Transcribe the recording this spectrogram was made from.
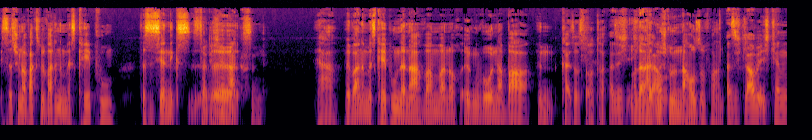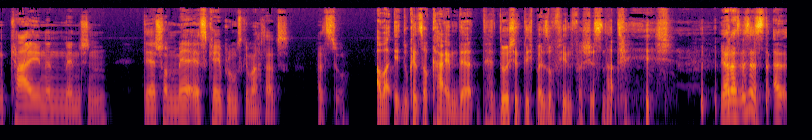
ist das schon erwachsen? Wir waren im Escape Room. Das ist ja nix. Ist doch nicht äh, erwachsen. Ja, wir waren im Escape Room, danach waren wir noch irgendwo in einer Bar in Kaiserslautern. Also ich, ich Und dann glaub, halt eine Stunde nach Hause fahren. Also ich glaube, ich kenne keinen Menschen, der schon mehr Escape Rooms gemacht hat als du. Aber du kennst auch keinen, der, der durchschnittlich bei so vielen verschissen hat wie ich. Ja, das ist es. Also,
